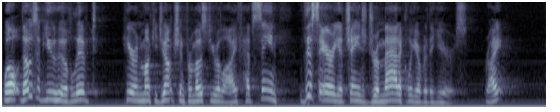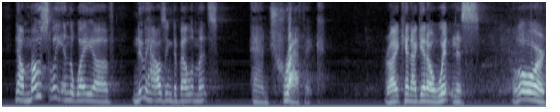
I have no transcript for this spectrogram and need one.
Well, those of you who have lived here in Monkey Junction for most of your life have seen this area changed dramatically over the years, right? Now, mostly in the way of new housing developments and traffic, right? Can I get a witness? Lord,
